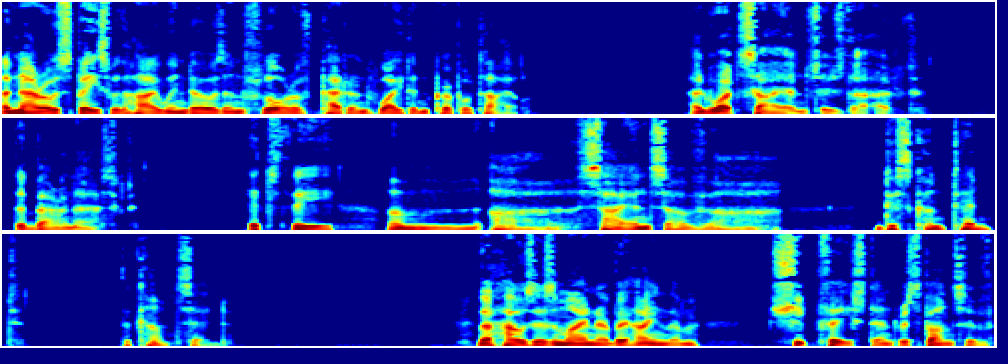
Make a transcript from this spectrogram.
A narrow space with high windows and floor of patterned white and purple tile. "'And what science is that?' the Baron asked. "'It's the, um, uh, science of, uh, discontent,' the Count said. The houses minor behind them, sheep-faced and responsive,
